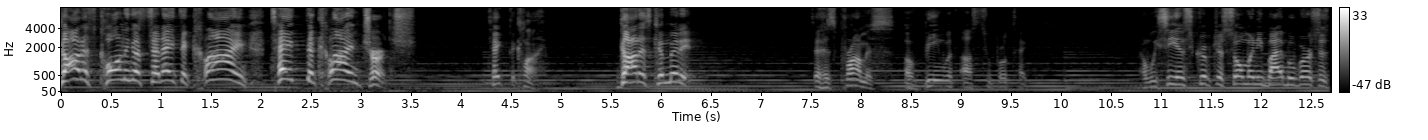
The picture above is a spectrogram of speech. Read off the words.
God is calling us today to climb. Take the climb, church. Take the climb. God is committed to his promise of being with us to protect us. And we see in scripture so many Bible verses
